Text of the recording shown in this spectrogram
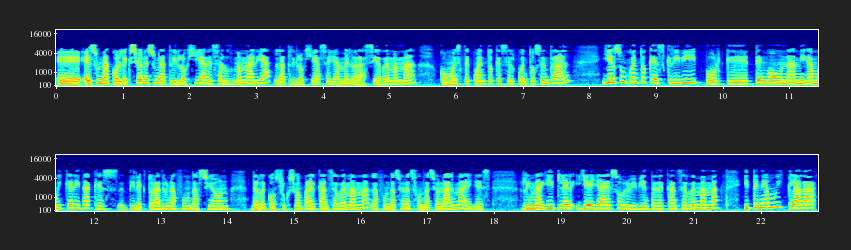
Eh, es una colección, es una trilogía de salud mamaria. La trilogía se llama El brasier de mamá, como este cuento que es el cuento central. Y es un cuento que escribí porque tengo una amiga muy querida que es directora de una fundación de reconstrucción para el cáncer de mama. La fundación es Fundación Alma, ella es Rina Hitler y ella es sobreviviente de cáncer de mama y tenía muy clara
